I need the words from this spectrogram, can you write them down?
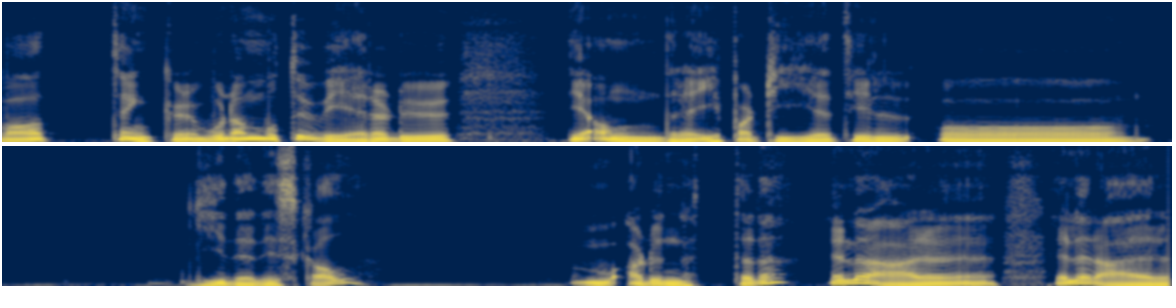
hva tenker Hvordan motiverer du de andre i partiet til å gi det de skal? Er du nødt til det, eller er, eller er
